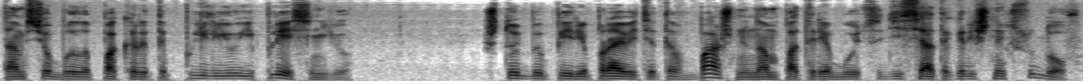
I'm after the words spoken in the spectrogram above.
Там все было покрыто пылью и плесенью. Чтобы переправить это в башню, нам потребуется десяток речных судов.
